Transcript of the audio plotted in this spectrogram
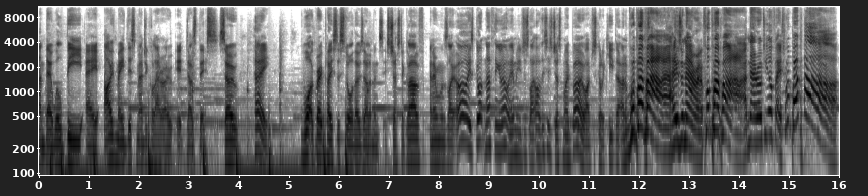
and there will be a I've made this magical arrow. It does this. So hey. What a great place to store those elements. It's just a glove, and everyone's like, oh, he's got nothing about him. And you're just like, oh, this is just my bow. I've just got to keep that. And whoop-pa-pa! Here's an arrow. Whoop-pa-pa! An arrow to your face. Whoop-pa-pa!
